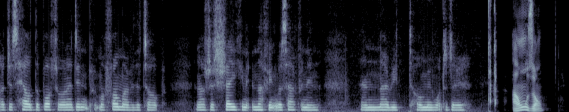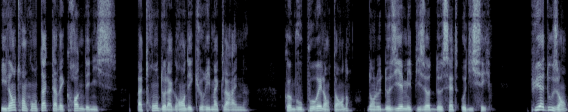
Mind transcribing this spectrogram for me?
I just held the bottle and I didn't put my thumb over the top, and I was just shaking it and nothing was happening, and nobody told me what to do. À 11 ans, il entre en contact avec Ron Dennis, patron de la grande écurie McLaren, comme vous pourrez l'entendre dans le deuxième épisode de cette Odyssée. Puis à 12 ans,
